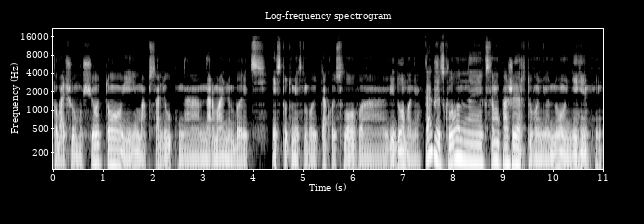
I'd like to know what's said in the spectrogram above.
По большому счету им абсолютно нормально быть, если тут уместно будет такое слово, ведомыми. Также склонны к самопожертвованию, но не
